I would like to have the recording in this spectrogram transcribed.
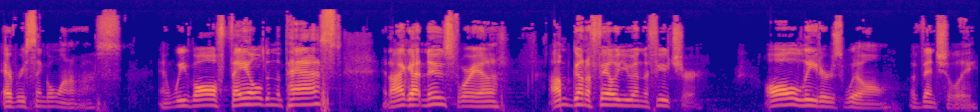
every single one of us. And we've all failed in the past. And I got news for you I'm going to fail you in the future. All leaders will eventually.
